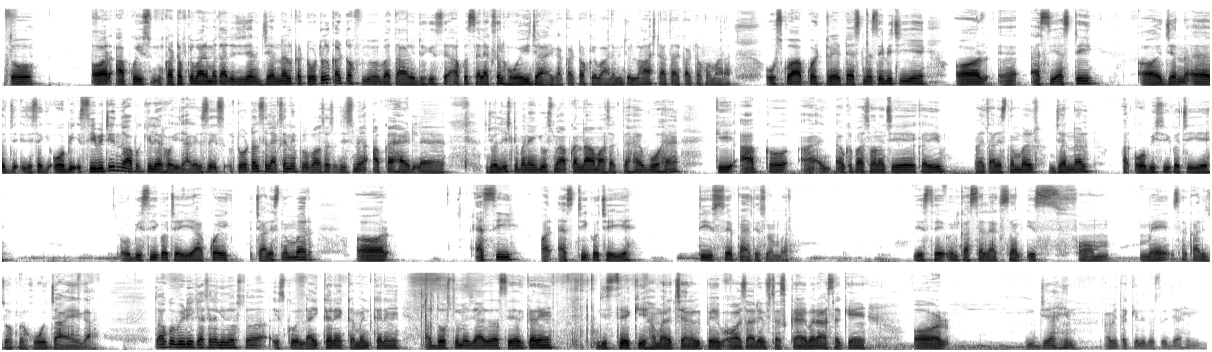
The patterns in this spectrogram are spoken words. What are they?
तो और आपको इस कट ऑफ़ के बारे में बता दीजिए जनरल का टोटल कट ऑफ़ जो मैं बता रहा हूँ, जो कि इससे आपका सिलेक्शन हो ही जाएगा कट ऑफ़ के बारे में, जो लास्ट आता है कट ऑफ़ हमारा, उसको आपको ट्रेड टेस्ट में से भी चाहिए और एस सी एस टी और जन जैसे कि O B C B T तो आपका क्लियर हो ही जाएगा। जैसे इस टोटल सिलेक्शन प्रोसेस जिसमें आपका हेड जो लिस्ट बनेगी, उसमें आपका नाम आ सकता है, वो है कि आपको आपके पास होना चाहिए करीब पैंतालीस नंबर जनरल और ओ बी सी को चाहिए। ओबीसी को चाहिए आपको एक चालीस नंबर और एससी और एसटी को चाहिए तीस से पैंतीस नंबर। जिससे उनका सिलेक्शन इस फॉर्म में सरकारी जॉब में हो जाएगा। तो आपको वीडियो कैसे लगे दोस्तों? इसको लाइक करें कमेंट करें और दोस्तों में ज़्यादा ज़्यादा शेयर करें जिससे कि हमारे चैनल पे और सारे सब्सक्राइबर आ सकें और जय हिंद। अभी तक के लिए दोस्तों जय हिंद।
